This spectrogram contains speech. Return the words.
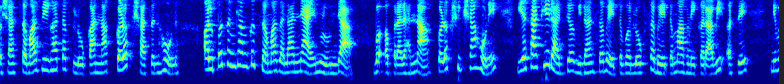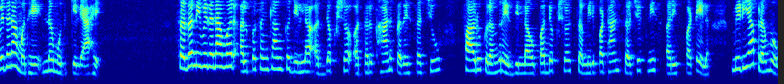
अशा समाजविघातक लोकांना कडक शासन होऊन अल्पसंख्याक समाजाला न्याय मिळवून द्या व अपराधांना कडक शिक्षा होणे यासाठी राज्य विधानसभेत व लोकसभेत मागणी करावी असे निवेदनामध्ये नमूद केले आहे. सदर निवेदनावर अल्पसंख्याक जिल्हा अध्यक्ष अतर खान प्रदेश सचिव फारुक रंगरे जिल्हा उपाध्यक्ष समीर पठाण सरचिटणीस अरिफ पटेल मीडिया प्रमुख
